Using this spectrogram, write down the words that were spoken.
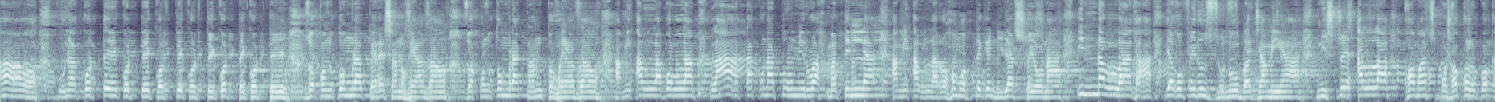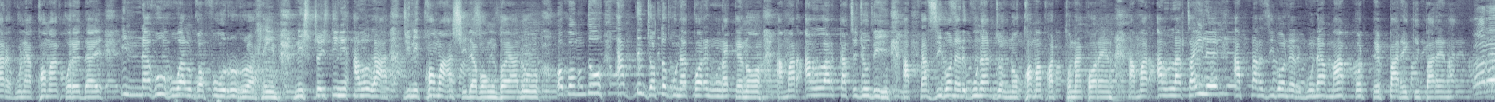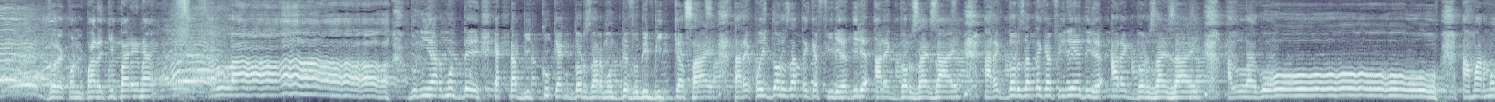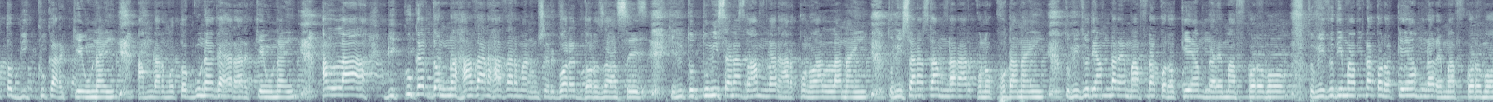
গুণা করতে করতে করতে করতে করতে করতে, যখন তোমরা পেরেশান হয়ে যাও, যখন তোমরা ক্লান্ত হয়ে যাও, আমি আল্লাহ বললাম, লা তাকুনা তুমি রহমাতিল্লাহ, আমি আল্লাহ রহমত থেকে নিরাশ হইও না। ইন্নাল্লাহ ইয়াগফিরু যুনুবা জামিয়া। নিশ্চয় আল্লাহ ক্ষমা সকল প্রকার গুনাহ ক্ষমা করে দেয়। ইন্নাহু হুয়াল গফুরুর রহিম। নিশ্চয় তিনি আল্লাহ যিনি ক্ষমাশীল এবং দয়ালু। ও বন্ধু আপনি যত গুণা করেন না কেন, আমার আল্লাহর কাছে যদি আপনার জীবনের গুনার জন্য ক্ষমা প্রার্থনা করেন, আমার আল্লাহ চাইলে আপনার জীবনের গুনাহ মাফ করতে পারে কি পারে না? জোরে কোন পারে কি পারে না? আল্লাহ, দুনিয়ার মধ্যে একটা ভিক্ষুক এক দরজার মধ্যে যদি ভিক্ষা চায়, তারে ওই দরজা থেকে ফিরিয়ে দিলে আরেক দরজায় যায়, আরেক দরজা থেকে ফিরিয়ে দিলে আরেক দরজায় যায়। আল্লাহ গো আমার মতো ভিক্ষুক আর কেউ নাই, আমরার মতো গুণাগার আর কেউ নাই। আল্লাহ, ভিক্ষুকের জন্য হাজার হাজার মানুষের ঘরের দরজা আছে, কিন্তু তুমি ছাড়া তো আমরার আর কোনো আল্লাহ নাই, তুমি ছাড়া তো আমরার আর কোনো খোদা নাই। তুমি যদি আমরারে মাফ না করো, কে আমরারে মাফ করব? তুমি যদি মাফ না করো, কে আমরারে মাফ করব?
